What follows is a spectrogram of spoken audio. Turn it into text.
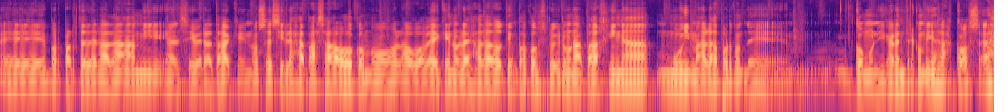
eh, por parte de la DAM y el ciberataque. No sé si les ha pasado como la UAB que no les ha dado tiempo a construir una página muy mala por donde mm, comunicar entre comillas las cosas.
